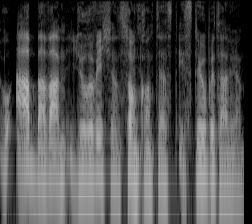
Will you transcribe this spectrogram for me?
och ABBA vann Eurovision Song Contest i Storbritannien.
